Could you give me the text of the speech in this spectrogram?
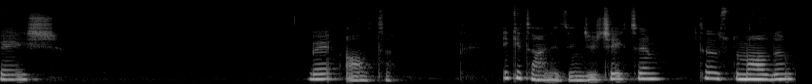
5 ve 6 2 tane zincir çektim tığ üstüme aldım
